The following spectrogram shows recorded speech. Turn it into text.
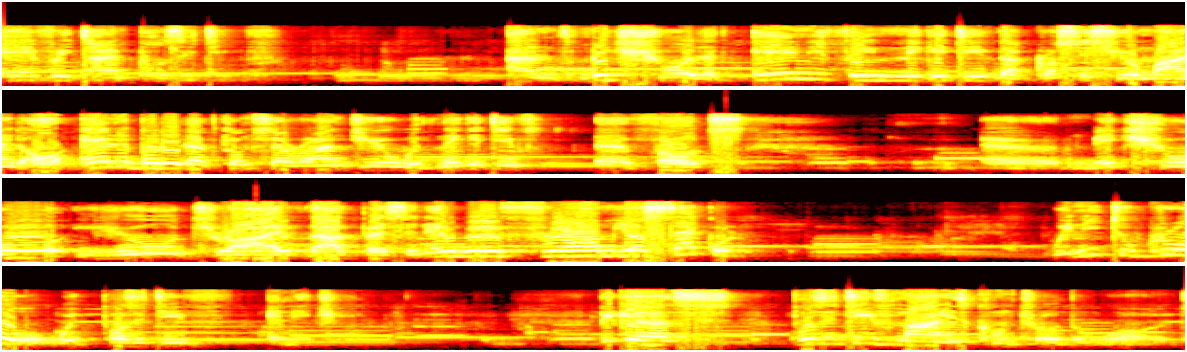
Every time positive and make sure that anything negative that crosses your mind or anybody that comes around you with negative uh, thoughts uh, make sure you drive that person away from your circle. We need to grow with positive energy because positive minds control the world.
